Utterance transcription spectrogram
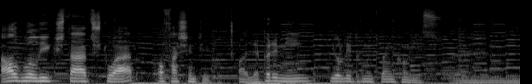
algo ali que está a destoar ou faz sentido? Olha, para mim, eu lido muito bem com isso. Hum,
